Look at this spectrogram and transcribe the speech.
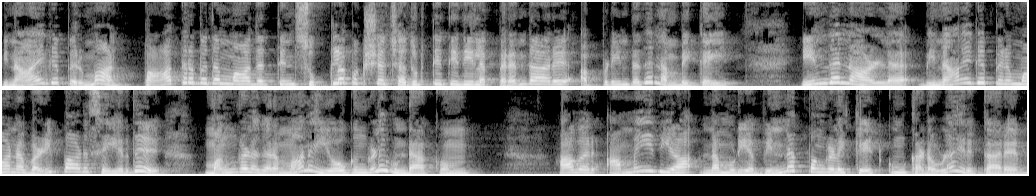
விநாயக பெருமான் பாத்திரபதம் மாதத்தின் சுக்லபக்ஷ சதுர்த்தி திதியில பிறந்தாரு அப்படின்றது நம்பிக்கை. இந்த நாள்ல விநாயக பெருமான வழிபாடு செய்யறது மங்களகரமான யோகங்களை உண்டாக்கும். அவர் அமைதியா நம்முடைய விண்ணப்பங்களை கேட்கும் கடவுளா இருக்காரு.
